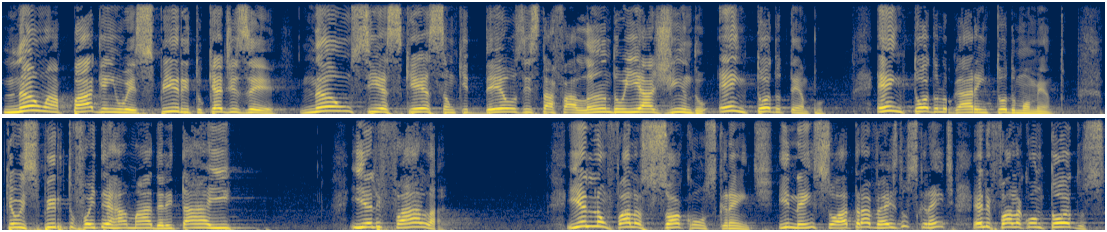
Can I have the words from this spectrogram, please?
Não apaguem o espírito, quer dizer, não se esqueçam que Deus está falando e agindo em todo tempo, em todo lugar, em todo momento. Porque o espírito foi derramado, ele está aí. E ele fala. E ele não fala só com os crentes, e nem só através dos crentes, ele fala com todos,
